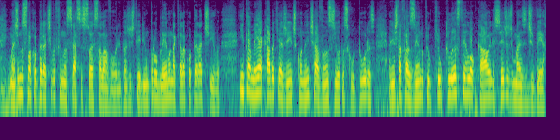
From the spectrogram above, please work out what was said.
Uhum. Imagina se uma cooperativa financiasse só essa lavoura, então a gente teria um problema naquela cooperativa. E também acaba que a gente, quando a gente avança em outras culturas, a gente está fazendo que, que o cluster local ele seja de mais diverso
